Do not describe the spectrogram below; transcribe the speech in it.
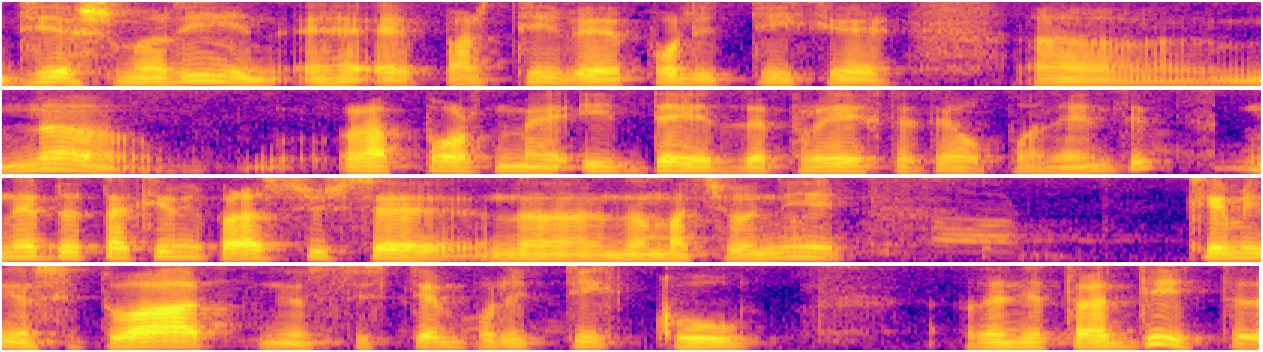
ndjeshmërinë e partive politike në raport me idetë dhe projektet e oponentit. Ne duhet ta kemi parasysh se në Maqedoni Kemi një situatë, një sistem politik ku dhe një traditë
